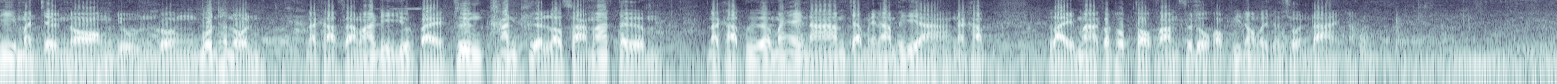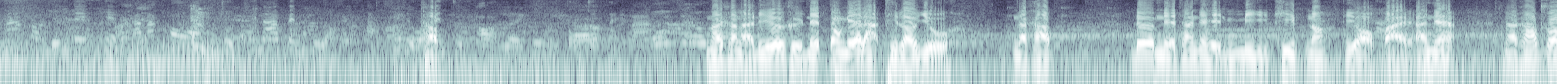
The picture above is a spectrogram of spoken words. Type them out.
ที่มันเจิ่งนองอยู่บนบนถนนนะครับ สามารถดียุดไป ซึ่งคันเขื่อนเราสามารถเติมนะครับ เพื่อไม่ให้น้ำจากแม่น้ำพิยานะครับ ไหลมากระทบต่อความสะดวกของพี่น้องประชาชนได้เนอะณตอนนี้ในเขตพระนครจุดที่น่าเป็นห่วงอะค่ะที่ถือครัว่าบเป็นจุดอ่อนเลยคือมีตรงจุดไหนบ้างณขณะนี้ก็คือเน็ตตรงเนี้ยแหละที่เราอยู่นะครับ เดิมเนี่ยท่านจะเห็นมีคลิปเนาะที่ออกไปอันเนี้ยนะครับก็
